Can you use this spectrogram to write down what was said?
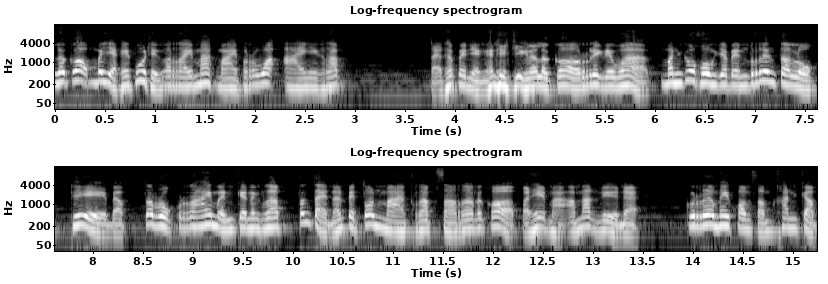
แล้วก็ไม่อยากให้พูดถึงอะไรมากมาย เพราะว่าอายไงครับ แต่ถ้าเป็นอย่างนั้นจริงๆแล้วเราก็เรียกได้ว่า มันก็คงจะเป็นเรื่องตลกที่แบบตลกร้ายเหมือนกันนะครับ ตั้งแต่นั้นเป็นต้นมาครับสหรัฐแล้วก็ประเทศมหาอำนาจอื่นน่ะก็เริ่มให้ความสำคัญกับ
